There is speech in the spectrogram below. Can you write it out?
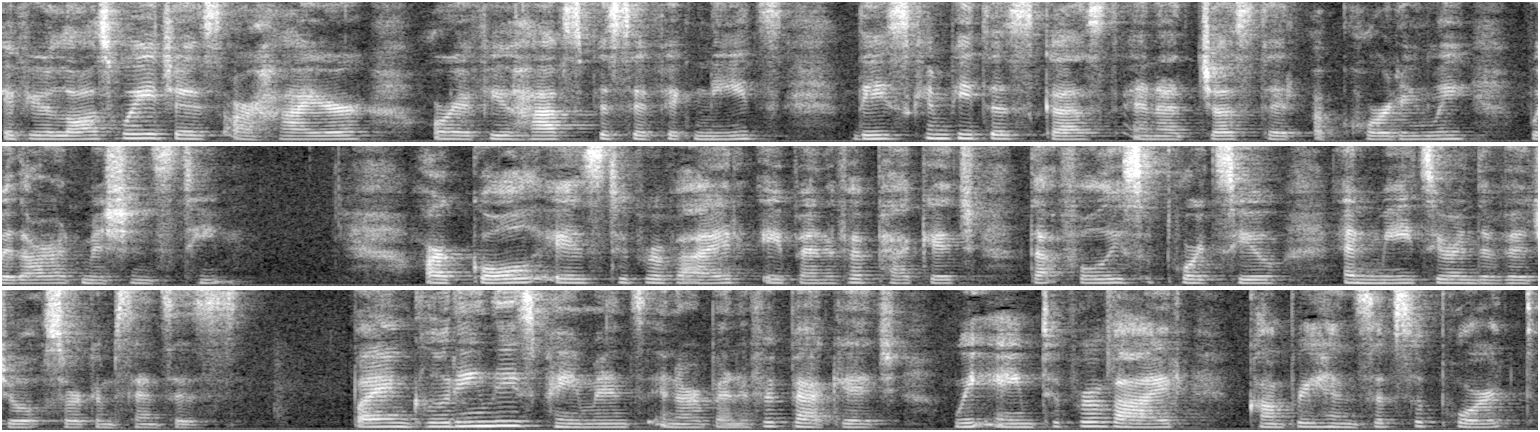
If your lost wages are higher or if you have specific needs, these can be discussed and adjusted accordingly with our admissions team. Our goal is to provide a benefit package that fully supports you and meets your individual circumstances. By including these payments in our benefit package, we aim to provide comprehensive support,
